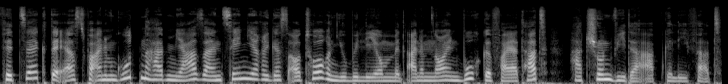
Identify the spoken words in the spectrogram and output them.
Fitzek, der erst vor einem guten halben Jahr sein zehnjähriges Autorenjubiläum mit einem neuen Buch gefeiert hat, hat schon wieder abgeliefert.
